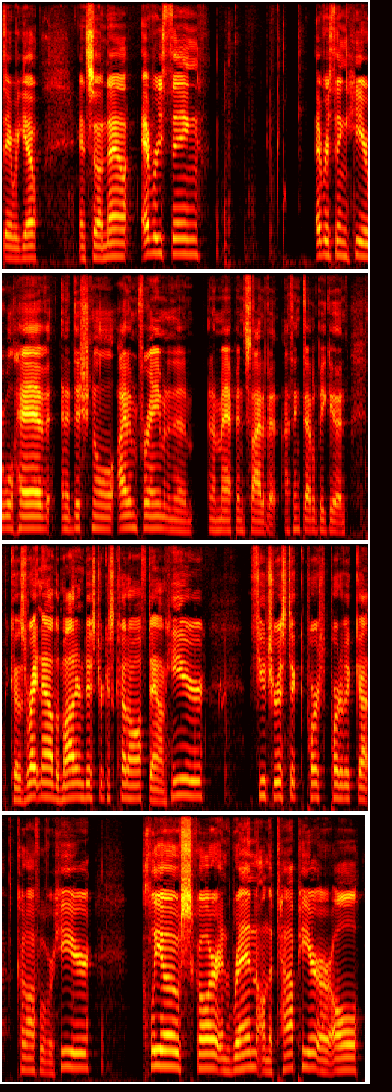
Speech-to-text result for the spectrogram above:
There we go. And so now everything everything here will have an additional item frame and a, and a map inside of it. I think that'll be good. Because right now the modern district is cut off down here. Futuristic part, part of it got cut off over here. Cleo, Scar, and Ren on the top here are all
